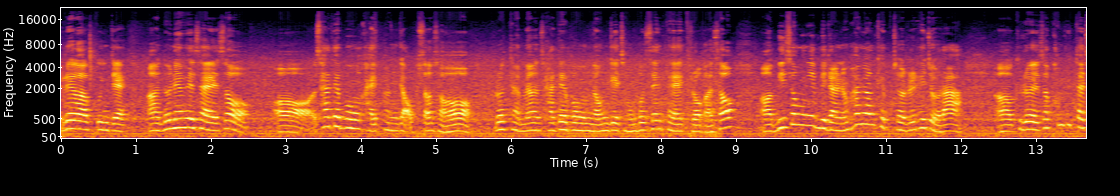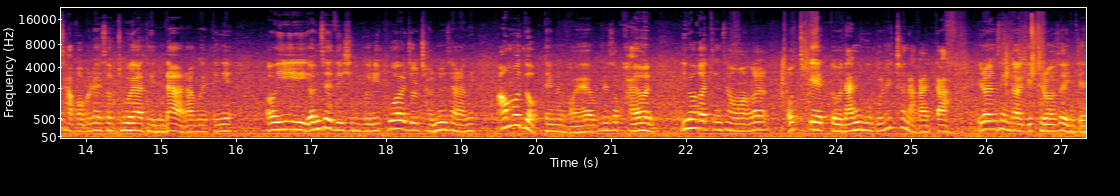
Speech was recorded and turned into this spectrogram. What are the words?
그래갖고 이제 아 너네 회사에서 어 4대 보험 가입한 게 없어서 그렇다면 4대 보험 연계 정보센터에 들어가서 어 미성립이라는 화면 캡처를 해줘라. 어 그래서 컴퓨터 작업을 해서 줘야 된다라고 했더니 어, 이 연세 드신 분이 도와줄 젊은 사람이 아무도 없다는 거예요. 그래서 과연 이와 같은 상황을 어떻게 또 난국을 헤쳐나갈까 이런 생각이 들어서 이제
